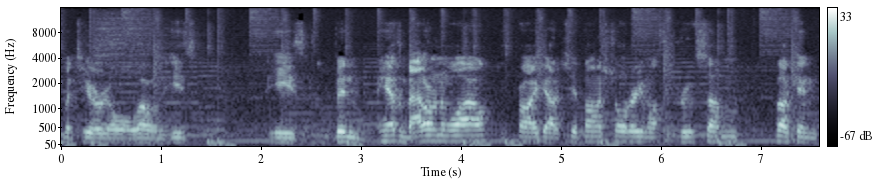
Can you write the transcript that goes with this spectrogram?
material alone. He's he's been he hasn't battled in a while. He's probably got a chip on his shoulder. He wants to prove something. Fucking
